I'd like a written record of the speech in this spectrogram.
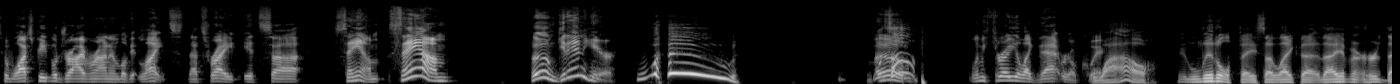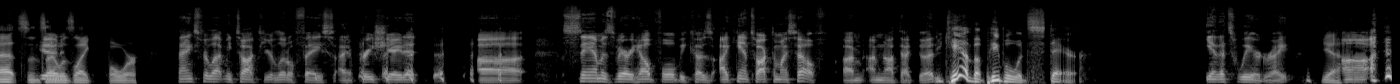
to watch people drive around and look at lights. That's right. It's uh, Sam. Sam, boom, get in here. Woohoo! What's Boom. up? Let me throw you like that real quick. Wow. Little face. I like that. I haven't heard that since I was like four. Thanks for letting me talk to your little face. I appreciate it. Uh, Sam is very helpful because I can't talk to myself. I'm I'm not that good. You can, but people would stare. Yeah, that's weird, right? Yeah. Uh,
